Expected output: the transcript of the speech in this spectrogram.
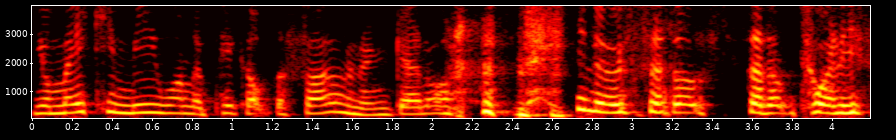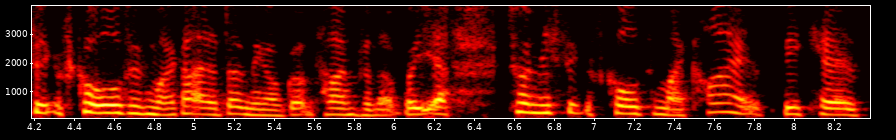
you're making me want to pick up the phone and get on you know set up set up 26 calls with my clients. I don't think i've got time for that but yeah 26 calls with my clients because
